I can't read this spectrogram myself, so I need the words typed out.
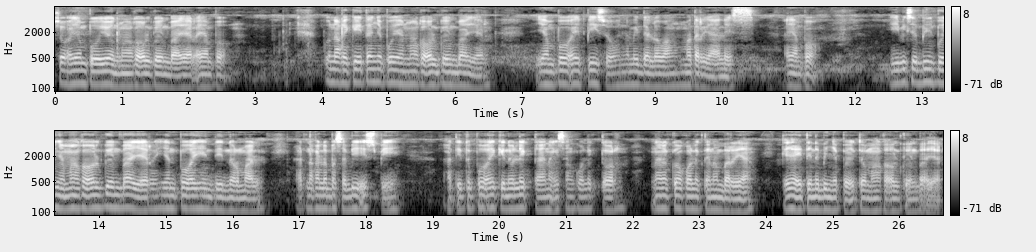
So, ayan po yun mga ka-all coin buyer. Ayan po. Kung nakikita nyo po yan mga ka-all coin buyer, yan po ay piso na may dalawang materyales. Ayan po. Ibig sabihin po niya mga ka-all coin buyer, yan po ay hindi normal at nakalabas sa BSP at ito po ay kinolekta ng isang kolektor na nagkokolekta ng barya. Kaya itinabi niya po ito mga ka-old coin buyer.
